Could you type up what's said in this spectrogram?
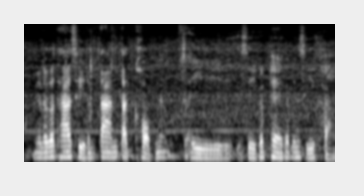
เนี่ยแล้วก็ทาสีน้ำตาลตัดขอบเนี่ยไอสีกระแพงก็เป็นสีขาว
